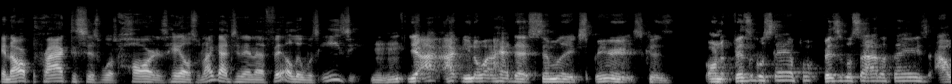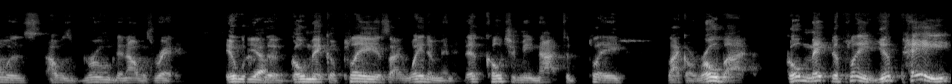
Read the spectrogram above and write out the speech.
and our practices was hard as hell. So when I got to the NFL, it was easy. hmm Yeah, I, I, you know, I had that similar experience because on the physical standpoint, physical side of things, I was I was groomed and I was ready. It was Yeah. the go make a play. It's like, wait a minute, they're coaching me not to play like a robot. Go make the play. You're paid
